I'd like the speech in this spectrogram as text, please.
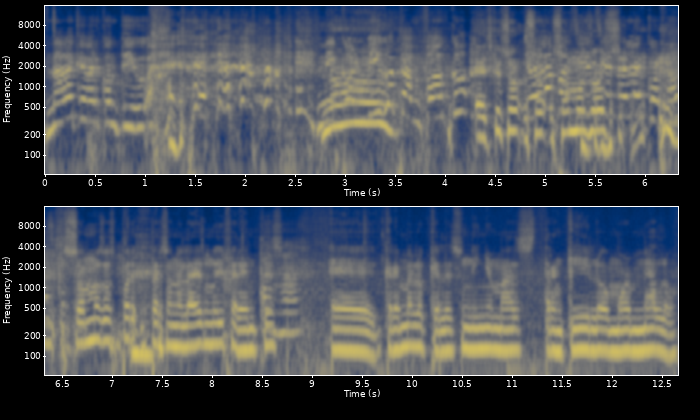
Nada que ver contigo. Ni No. conmigo tampoco. Es que so- Yo so- la somos dos no la conozco. somos dos per- personalidades muy diferentes. Eh, créeme lo que él es un niño más tranquilo, more mellow.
